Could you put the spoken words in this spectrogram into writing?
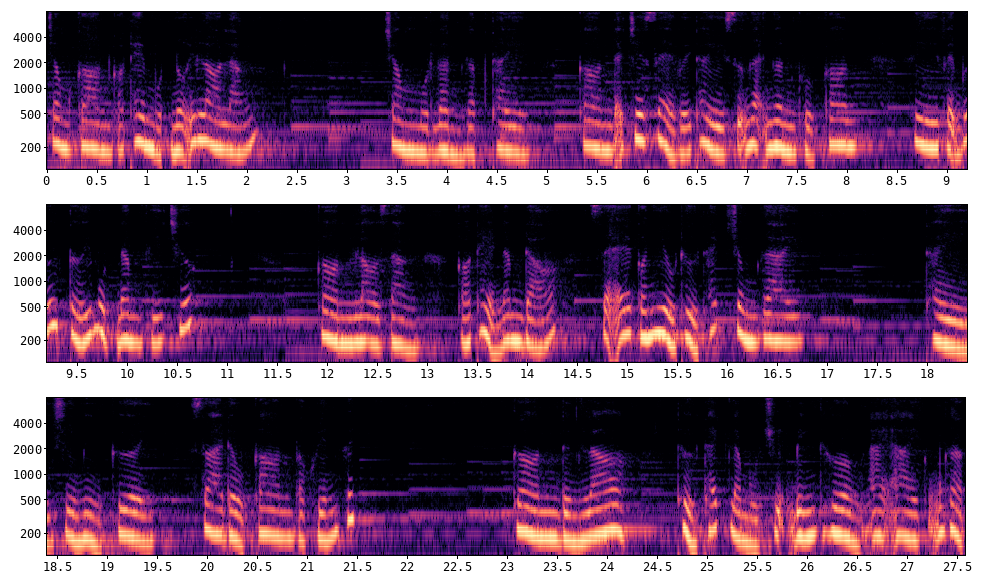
Trong con có thêm một nỗi lo lắng. Trong một lần gặp thầy, Con đã chia sẻ với thầy sự ngại ngần của con Khi phải bước tới một năm phía trước. Con lo rằng có thể năm đó sẽ có nhiều thử thách trông gai. Thầy chỉ mỉm cười Xoa đầu con và khuyến khích con đừng lo, thử thách là một chuyện bình thường ai ai cũng gặp,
